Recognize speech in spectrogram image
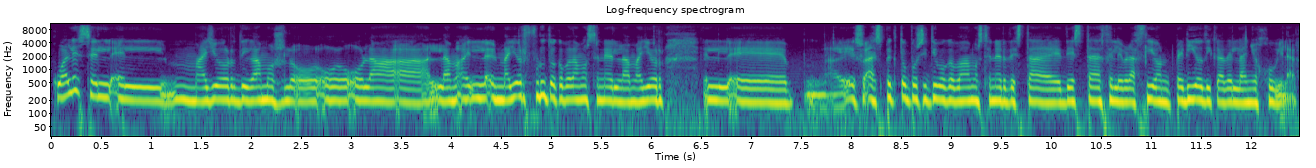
¿cuál es el mayor, digamos, o, el mayor fruto que podamos tener, la mayor eh, aspecto positivo que podamos tener de esta, de esta celebración periódica del año jubilar?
